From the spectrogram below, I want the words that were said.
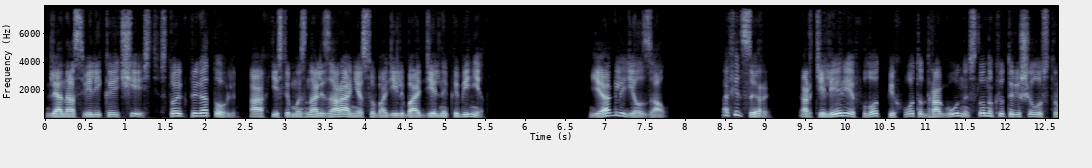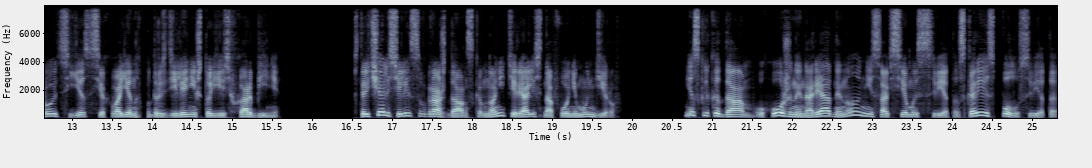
«Для нас великая честь. Столик приготовлен. Ах, если бы мы знали заранее, освободили бы отдельный кабинет». Я оглядел зал. Офицеры. Артиллерия, флот, пехота, драгуны, словно кто-то решил устроить съезд всех военных подразделений, что есть в Харбине. Встречались и лица в гражданском, но они терялись на фоне мундиров. Несколько дам, ухоженные, нарядные, но не совсем из света, скорее из полусвета.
